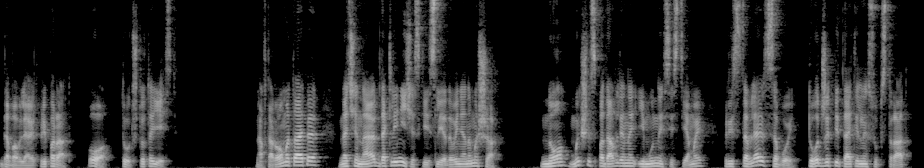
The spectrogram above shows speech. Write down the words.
добавляют препарат. О, тут что-то есть. На втором этапе начинают доклинические исследования на мышах. Но мыши с подавленной иммунной системой представляют собой тот же питательный субстрат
